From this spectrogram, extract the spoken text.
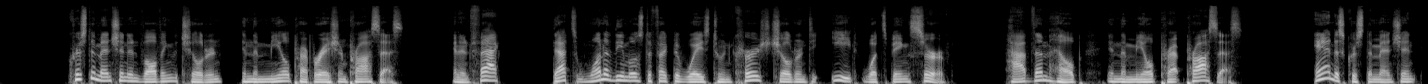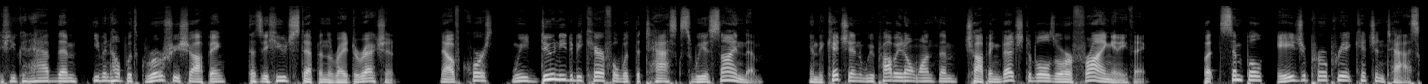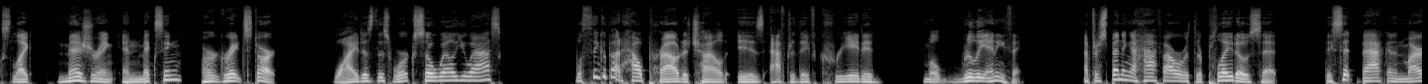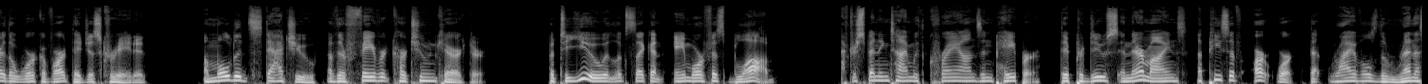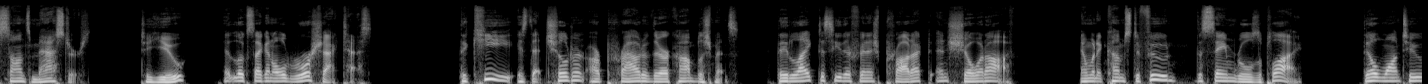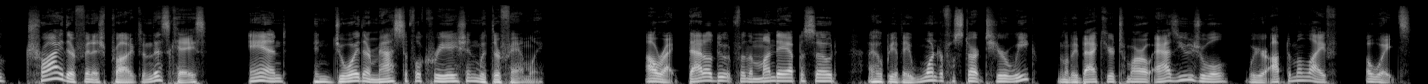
Krista mentioned involving the children in the meal preparation process. And in fact, that's one of the most effective ways to encourage children to eat what's being served have them help in the meal prep process. And as Krista mentioned, if you can have them even help with grocery shopping, that's a huge step in the right direction. Now, of course, we do need to be careful with the tasks we assign them. In the kitchen, we probably don't want them chopping vegetables or frying anything. But simple, age appropriate kitchen tasks like measuring and mixing are a great start. Why does this work so well, you ask? Well, think about how proud a child is after they've created, well, really anything. After spending a half hour with their Play Doh set, they sit back and admire the work of art they just created a molded statue of their favorite cartoon character. But to you, it looks like an amorphous blob. After spending time with crayons and paper, they produce, in their minds, a piece of artwork that rivals the Renaissance masters. To you, it looks like an old Rorschach test. The key is that children are proud of their accomplishments. They like to see their finished product and show it off. And when it comes to food, the same rules apply. They'll want to try their finished product in this case and enjoy their masterful creation with their family. All right, that'll do it for the Monday episode. I hope you have a wonderful start to your week, and I'll be back here tomorrow as usual where your optimal life awaits.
